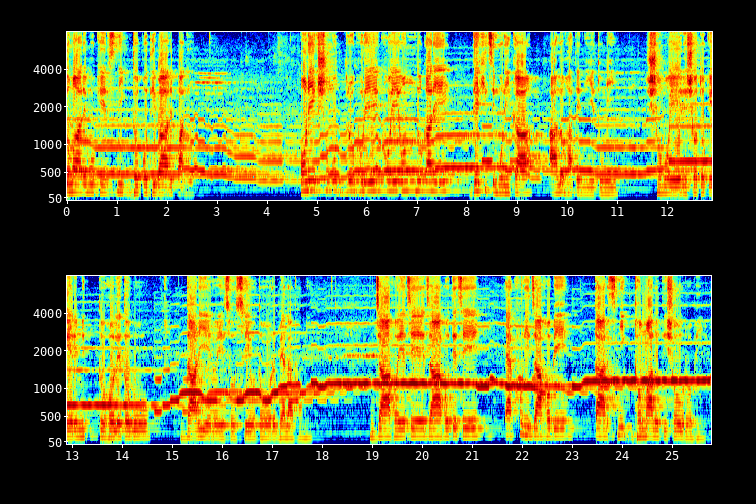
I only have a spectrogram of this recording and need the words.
তোমার মুখের স্নিগ্ধ প্রতিবার পানে। অনেক সমুদ্র ঘুরে ক্ষয়ে অন্ধকারে দেখিছি মনিকা আলো হাতে নিয়ে তুমি। সময়ের শতকের মৃত্যু হলে তবু দাঁড়িয়ে রয়েছ তোর বেলাভূমি। যা হয়েছে, যা হতেছে, এখনই যা হবে, তার স্নিগ্ধ মালতী সৌরভে।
